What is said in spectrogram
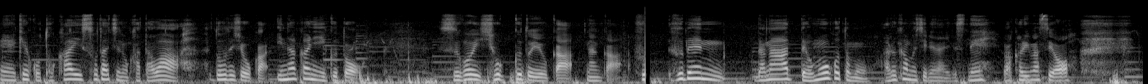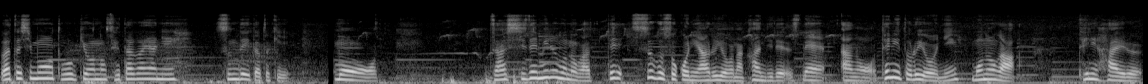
えー、結構都会育ちの方はどうでしょうか？田舎に行くとすごいショックというかなんか不便だなって思うこともあるかもしれないですね。わかりますよ。私も東京の世田谷に住んでいた時もう雑誌で見るものが手すぐそこにあるような感じでですねあの手に取るように物が手に入る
